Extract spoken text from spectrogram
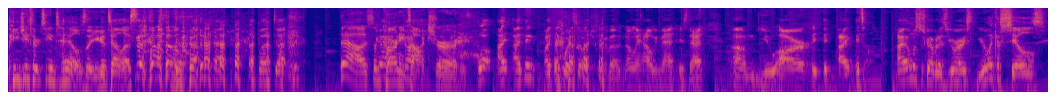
PG thirteen tales that you could tell us, but. Uh, yeah, some carny talk, sure. Well, I, I think I think what's so interesting about not only how we met is that um, you are. It, it, I it's I almost describe it as you are you're like a sales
